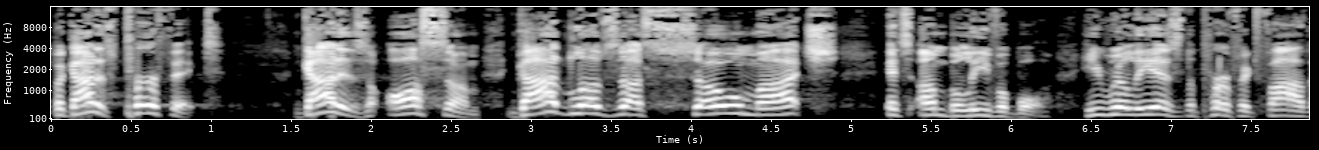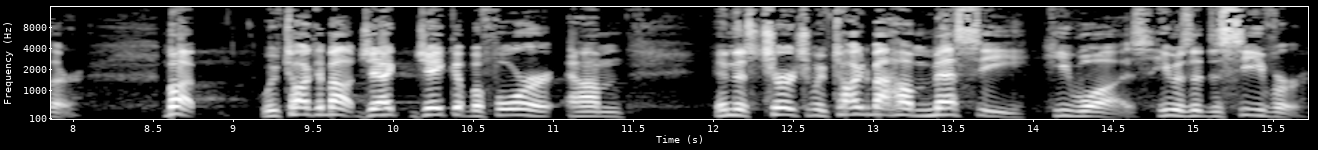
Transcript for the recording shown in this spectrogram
But God is perfect. God is awesome. God loves us so much, it's unbelievable. He really is the perfect father. But we've talked about Jacob before um, in this church, and we've talked about how messy he was. He was a deceiver.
